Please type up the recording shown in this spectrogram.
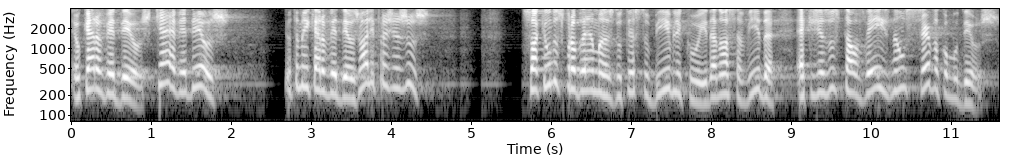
eu quero ver Deus. Quer ver Deus? Eu também quero ver Deus. Olhe para Jesus. Só que um dos problemas do texto bíblico e da nossa vida é que Jesus talvez não serva como Deus.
